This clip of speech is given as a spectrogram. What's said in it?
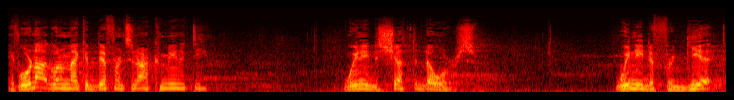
If we're not going to make a difference in our community, we need to shut the doors. We need to forget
